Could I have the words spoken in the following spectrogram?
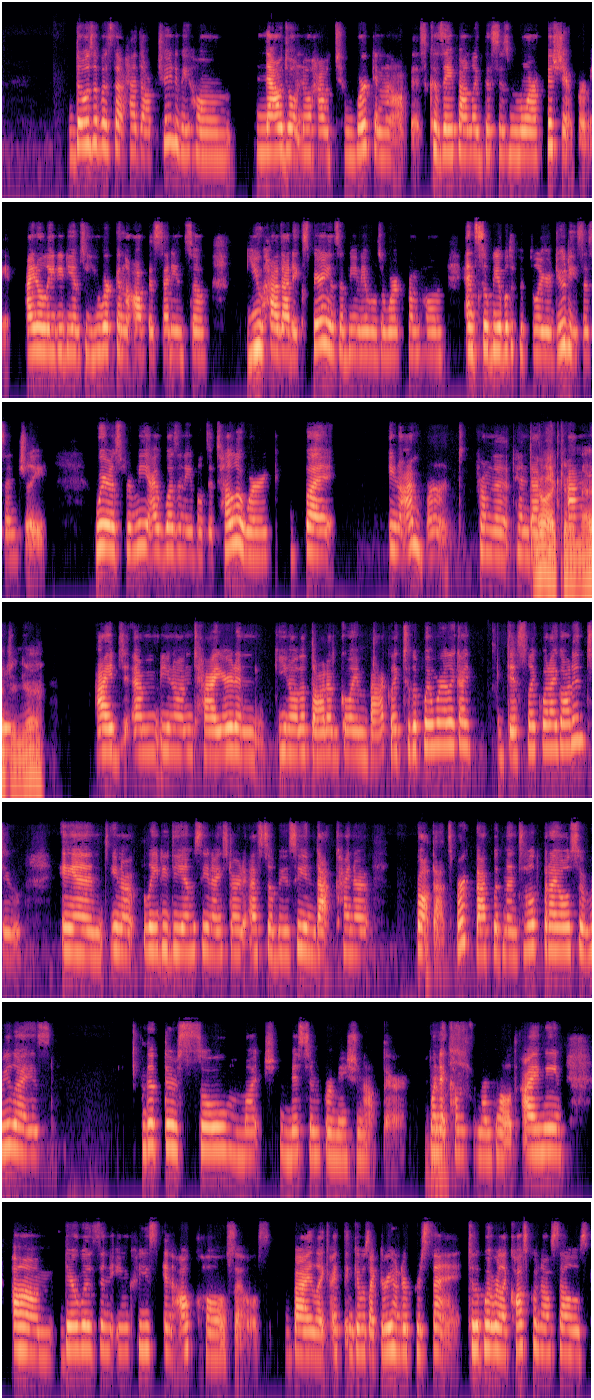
those of us that had the opportunity to be home now don't know how to work in an office because they found like this is more efficient for me. I know Lady DMC, you work in the office setting, so you had that experience of being able to work from home and still be able to fulfill your duties essentially. Whereas for me i wasn't able to telework but you know i'm burnt from the pandemic no i can I, imagine yeah. I am you know i'm tired and you know the thought of going back like to the point where like i dislike what i got into. And you know lady dmc and i started swc and that kind of brought that spark back with mental health but i also realized that there's so much misinformation out there when yes. it comes to mental health. I mean, um, there was an increase in alcohol sales by like I think it was like 300% to the point where like Costco now sells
